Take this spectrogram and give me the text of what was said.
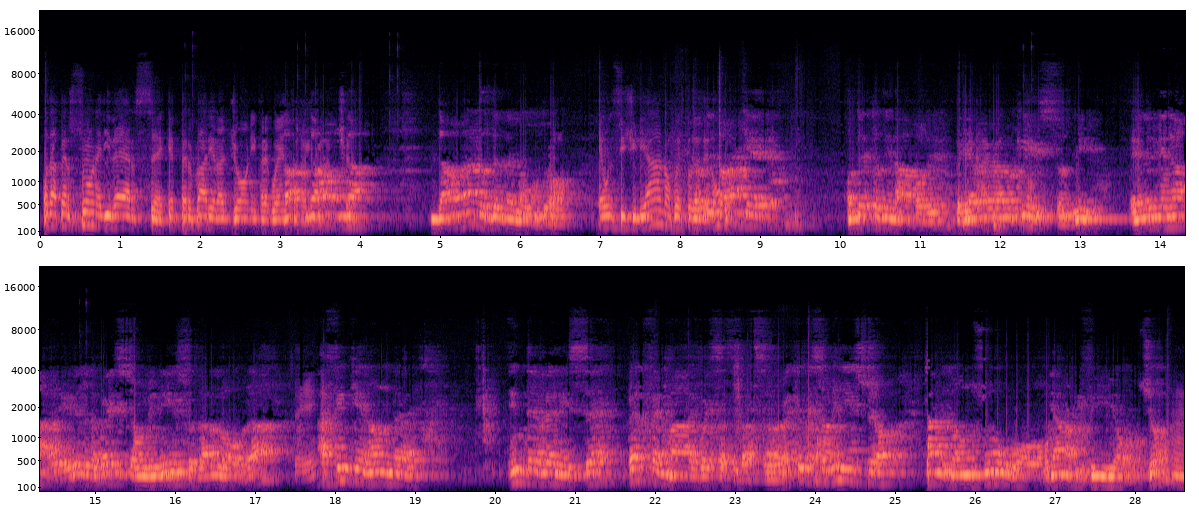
o da persone diverse che per varie ragioni frequentano il da, carcere? da, da un altro detenuto. È un siciliano questo Ho detto detenuto? anche, ho detto di Napoli, perché avevano chiesto di eliminare il, questo ministro da allora Sì. affinché non eh, intervenisse per fermare questa situazione, perché questo ministro tramite un suo, chiamano figlioccio, Mm.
